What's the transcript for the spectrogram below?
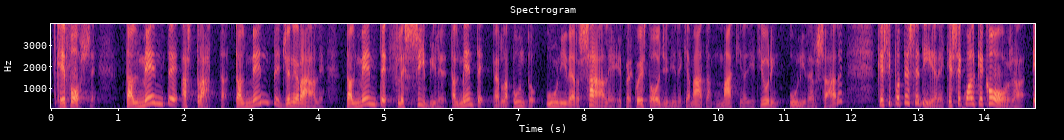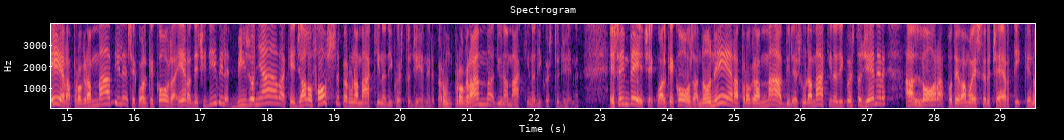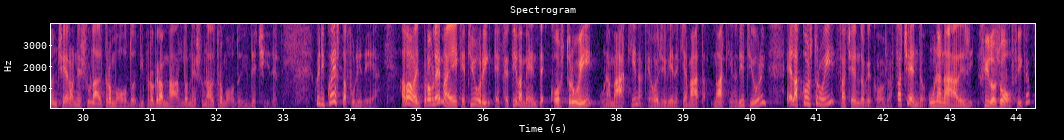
che fosse talmente astratta, talmente generale, talmente flessibile, talmente per l'appunto universale, e per questo oggi viene chiamata macchina di Turing universale, che si potesse dire che se qualche cosa era programmabile, se qualche cosa era decidibile, bisognava che già lo fosse per una macchina di questo genere, per un programma di una macchina di questo genere. E se invece qualche cosa non era programmabile su una macchina di questo genere, allora potevamo essere certi che non c'era nessun altro modo di programmarlo, nessun altro modo di decidere. Quindi questa fu l'idea. Allora il problema è che Turing effettivamente costruì una macchina, che oggi viene chiamata macchina di Turing, e la costruì facendo che cosa? Facendo un'analisi filosofica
